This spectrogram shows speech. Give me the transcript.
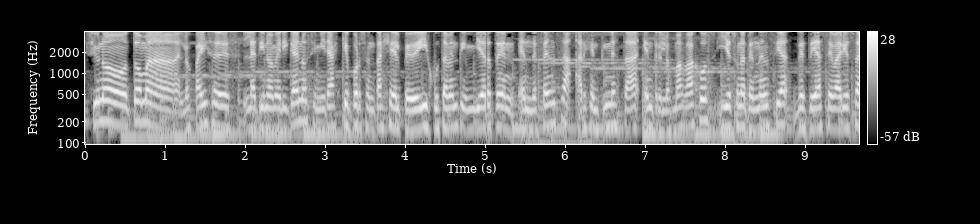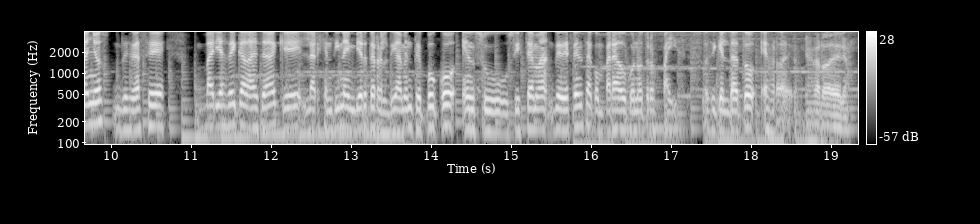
Si uno toma los países latinoamericanos y mirás qué porcentaje del PBI justamente invierten en defensa, Argentina está entre los más bajos y es una tendencia desde hace varios años, desde hace varias décadas ya que la Argentina invierte relativamente poco en su sistema de defensa comparado con otros países. Así que el dato es verdadero. Es verdadero.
